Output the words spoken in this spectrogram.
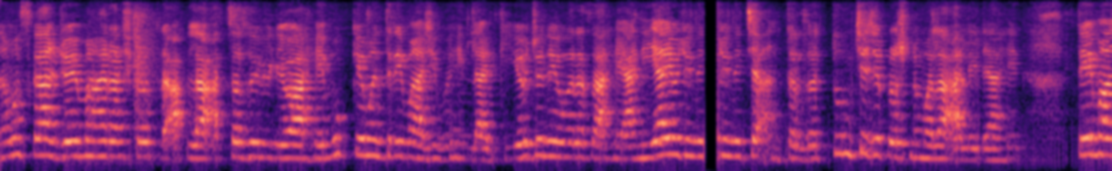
नमस्कार जय महाराष्ट्र. तर आपला आजचा जो व्हिडिओ आहे मुख्यमंत्री माझी बहीण लाडकी योजनेवरच आहे आणि या योजने योजनेच्या अंतर्गत तुमचे जे प्रश्न मला आलेले आहेत ते मा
